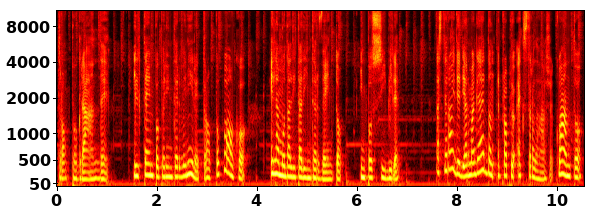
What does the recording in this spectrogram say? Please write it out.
troppo grande, il tempo per intervenire, troppo poco, e la modalità di intervento, impossibile. L'asteroide di Armageddon è proprio extra large, quanto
